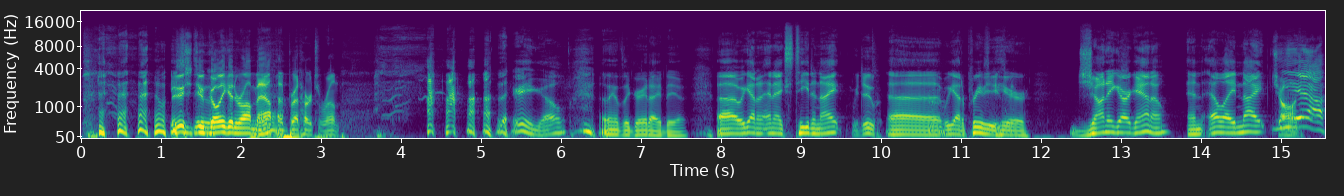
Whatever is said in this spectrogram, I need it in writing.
We Maybe should do, do- going in raw math Yeah. on Bret Hart's rum. there you go. I think that's a great idea. Uh, we got an NXT tonight. We do. Uh, we got a preview here. Johnny Gargano and LA Knight. John. Yeah.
